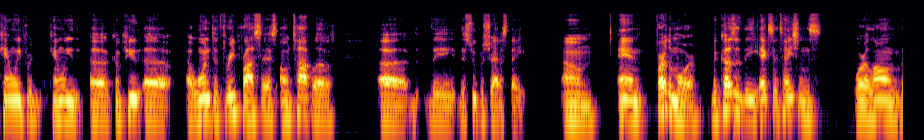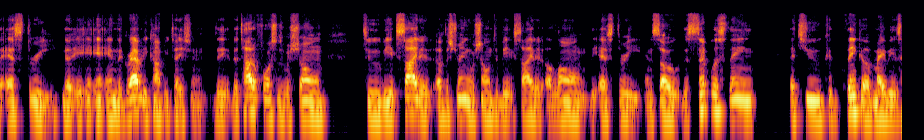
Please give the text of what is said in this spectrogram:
can we can we uh, compute a, a, one to three process on top of uh, the the superstrata state? Um, and furthermore, because of the excitations were along the S3, the in, in the gravity computation, the the tidal forces were shown to be excited of the string was shown to be excited along the S3. And so the simplest thing that you could think of maybe is,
